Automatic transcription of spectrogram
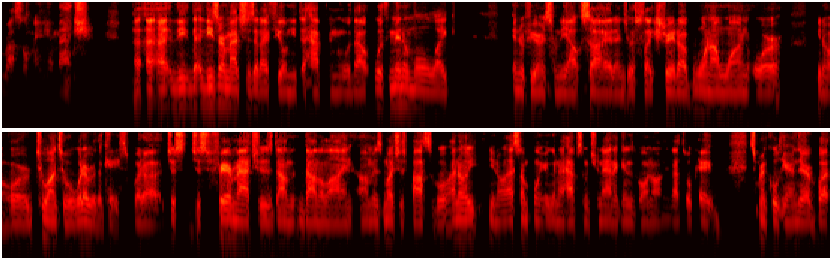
wrestlemania match I, I, the, these are matches that i feel need to happen without with minimal like interference from the outside and just like straight up one-on-one or you know, or two on two or whatever the case. But uh, just just fair matches down down the line um, as much as possible. I know you know at some point you're going to have some shenanigans going on, and that's okay, sprinkled here and there. But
